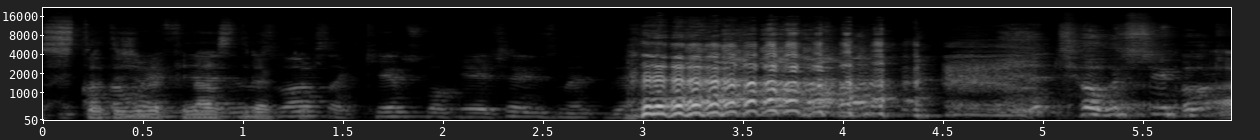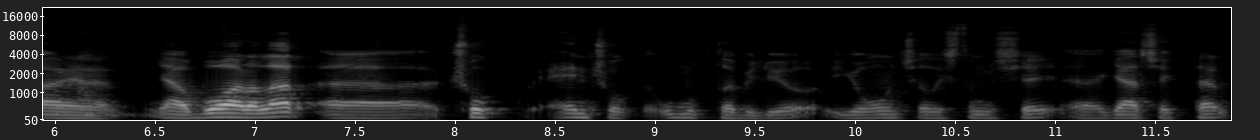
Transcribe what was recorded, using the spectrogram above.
strateji Adama ve finans direktörü. varsa Caps Lock HR hizmetleri çalışıyor. Aynen. Ya bu aralar e, çok en çok Umut da biliyor. Yoğun çalıştığımız şey e, gerçekten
